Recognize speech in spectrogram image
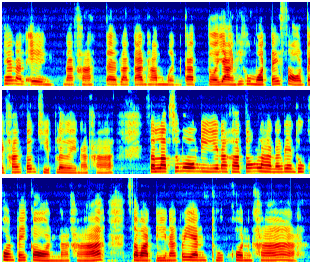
แค่นั้นเองนะคะ แต่ละการทำเหมือนกับตัวอย่างที่ครูมดได้สอนไปข้างต้นคลิปเลยนะคะสำหรับชั่วโมงนี้นะคะ ต้องลานักเรียนทุกคนไปก่อนนะคะ สวัสดีนักเรียนทุกคนค่ะ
